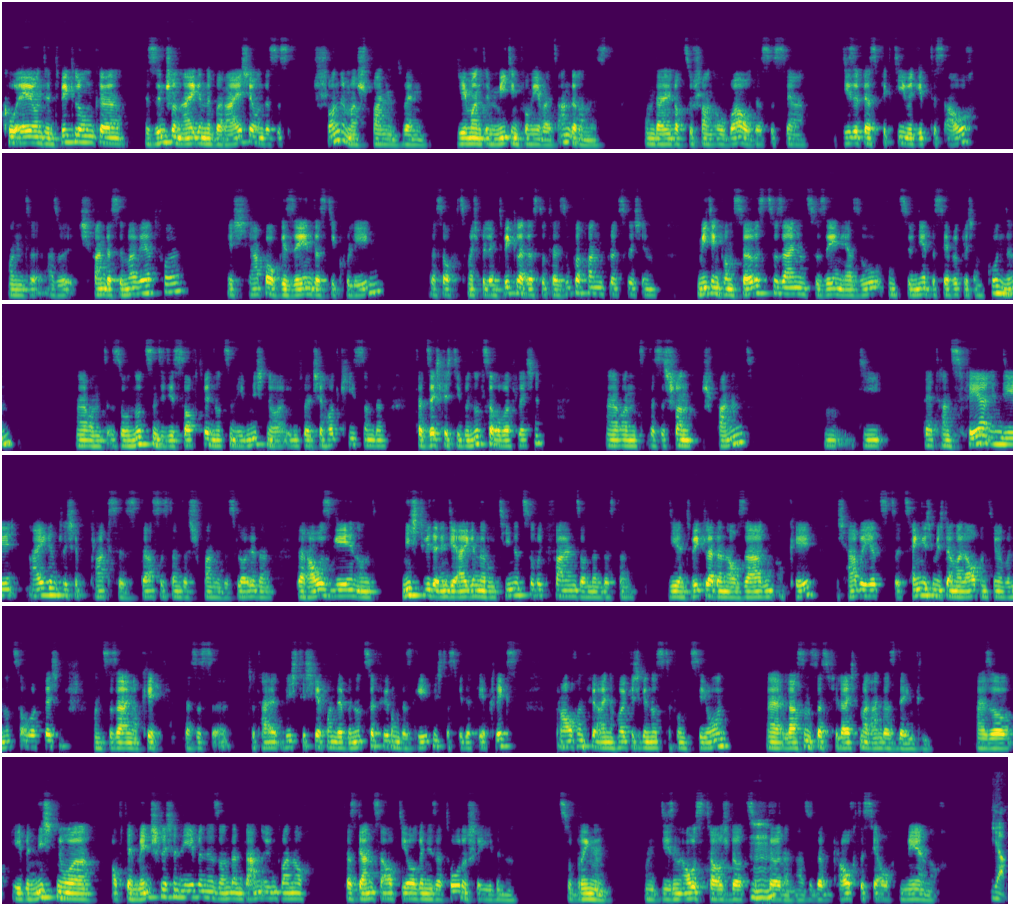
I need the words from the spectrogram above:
QA und Entwicklung, äh, es sind schon eigene Bereiche und das ist schon immer spannend, wenn jemand im Meeting vom jeweils anderen ist, um dann einfach zu schauen, oh wow, das ist ja, diese Perspektive gibt es auch. Und äh, also ich fand das immer wertvoll. Ich habe auch gesehen, dass die Kollegen, dass auch zum Beispiel Entwickler das total super fanden, plötzlich im Meeting vom Service zu sein und zu sehen, ja, so funktioniert das ja wirklich am Kunden. Und so nutzen sie die Software, nutzen eben nicht nur irgendwelche Hotkeys, sondern tatsächlich die Benutzeroberfläche. Und das ist schon spannend. Die, der Transfer in die eigentliche Praxis, das ist dann das Spannende, dass Leute dann da rausgehen und nicht wieder in die eigene Routine zurückfallen, sondern dass dann die Entwickler dann auch sagen, okay, ich habe jetzt, jetzt hänge ich mich da mal auf am Thema Benutzeroberflächen und zu sagen, okay, das ist äh, total wichtig hier von der Benutzerführung, das geht nicht, dass wir da vier Klicks brauchen für eine häufig genutzte Funktion. Äh, lass uns das vielleicht mal anders denken. Also eben nicht nur auf der menschlichen Ebene, sondern dann irgendwann auch das Ganze auf die organisatorische Ebene zu bringen und diesen Austausch dort zu mhm. fördern. Also da braucht es ja auch mehr noch. Ja,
